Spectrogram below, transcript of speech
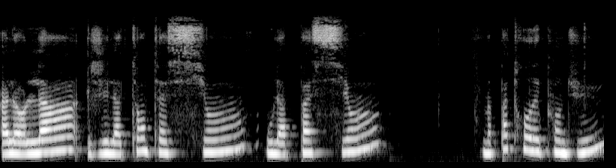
Alors là, j'ai la tentation ou la passion. Il m'a pas trop répondu.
